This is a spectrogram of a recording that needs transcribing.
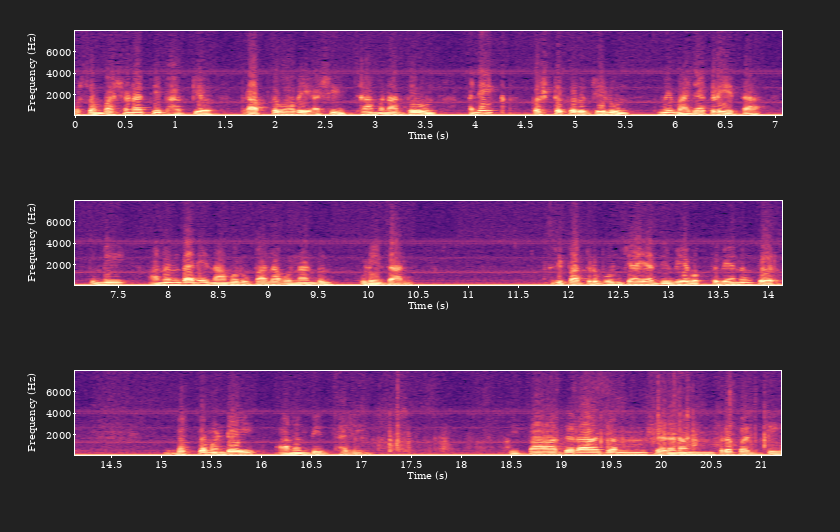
व संभाषणाचे भाग्य प्राप्त व्हावे अशी इच्छा मनात धरून अनेक कष्टकर झेलून तुम्ही माझ्याकडे येता. तुम्ही आनंदाने नामरूपाला ओलांडून पुढे जाल. श्रीपाद प्रभूंच्या या दिव्य वक्तव्यानंतर भक्त मंडळी आनंदित झाली. श्रीपादराजम शरण प्रपद्ये.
